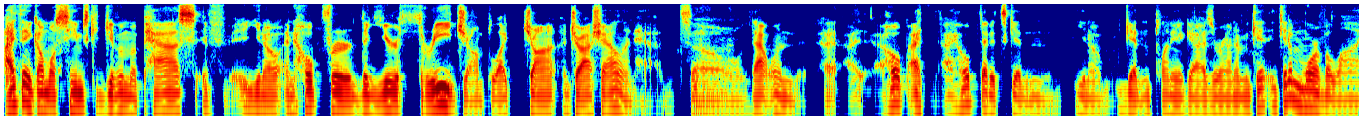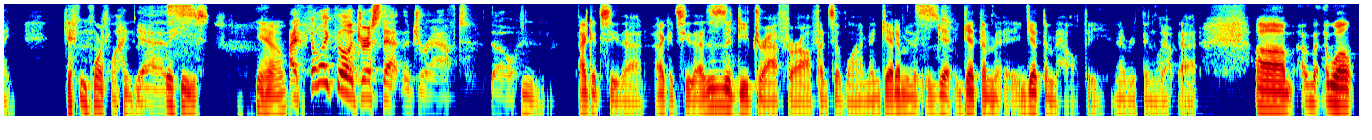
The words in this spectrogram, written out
I think almost teams could give him a pass if you know and hope for the year three jump like John Josh Allen had. So mm-hmm. that one, I, I, hope I I hope that it's getting you know getting plenty of guys around him and get get him more of a line, get him more line. Yes, please. You know, I feel like they'll address that in the draft though. Hmm. I could see that. I could see that. This is a deep draft for offensive linemen. Get them, yes. get get them, get them healthy and everything yep. like that. Um, well,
